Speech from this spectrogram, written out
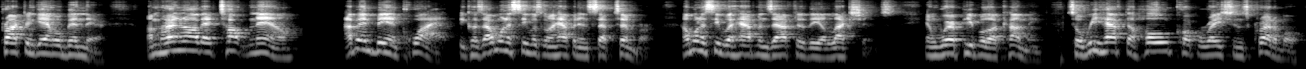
Procter & Gamble, been there. I'm hearing all that talk now. I've been being quiet because I want to see what's going to happen in September. I want to see what happens after the elections and where people are coming. So we have to hold corporations credible.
